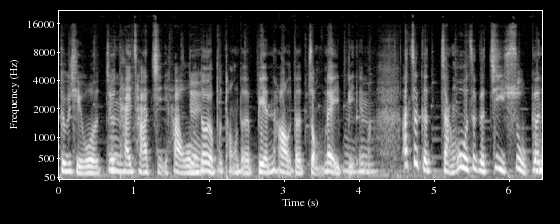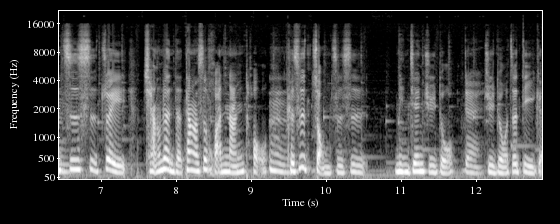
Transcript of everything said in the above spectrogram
对不起，我就台茶几号，我们都有不同的编号的种类别嘛。啊，这个掌握这个技术跟知识最强韧的当然是环南头，嗯。可是种子是民间居多。对，居多，这第一个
